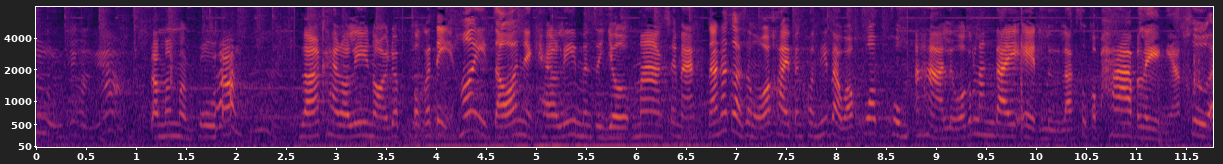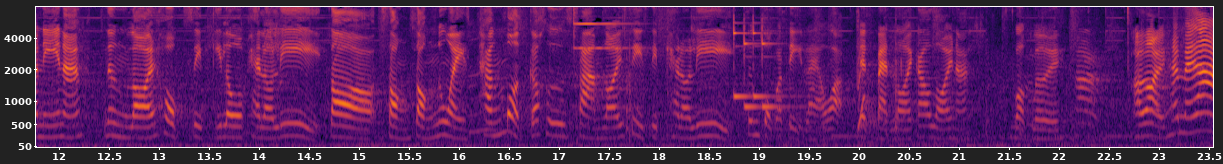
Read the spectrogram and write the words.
อยู่จริงๆเหรอเนี่ยแต่มันเหมือนปูใช่ปะอืมแล้วแคลอรี่น้อยด้วยปกติห้อยจ้อเนี่ยแคลอรี่มันจะเยอะมากใช่ไหมแล้วถ้าเกิดสมมติว่าใครเป็นคนที่แบบว่าควบคุมอาหาร หรือว่ากำลังไดเอทหรือรักสุขภาพอะไรอย่างเงี้ยคืออันนี้นะ 160 กิโลแคลอรี่ต่อ 2 2 หน่วย ทั้งหมดก็คือ 340 แคลอรี่ ซึ่งปกติแล้วอะ7 800 900 นะ บอกเลยค่ะอร่อยใช่ไหมล่ะ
